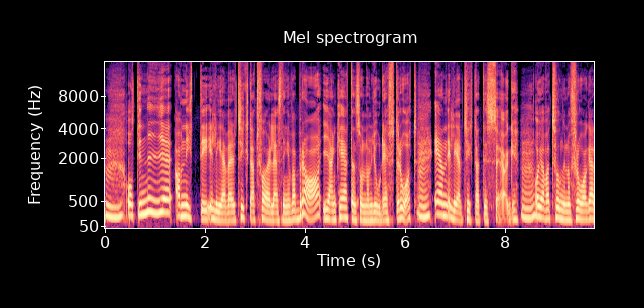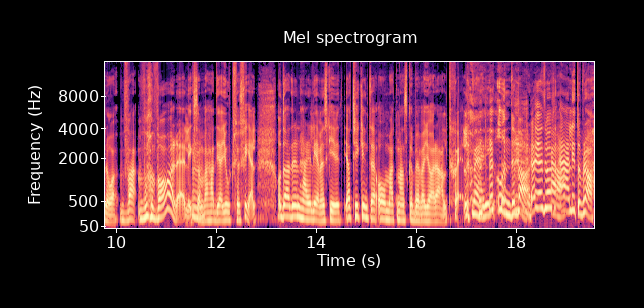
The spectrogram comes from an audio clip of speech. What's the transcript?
Mm. 89 av 90 elever tyckte att föreläsningen var bra i enkäten som de gjorde efteråt. Mm. En elev tyckte att det sög och jag var tvungen att fråga då, va, vad var det? Liksom, Mm. Vad hade jag gjort för fel? Och då hade den här eleven skrivit, jag tycker inte om att man ska behöva göra allt själv. Nej, det är underbart. Ja, det var så Ja. ärligt och bra.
